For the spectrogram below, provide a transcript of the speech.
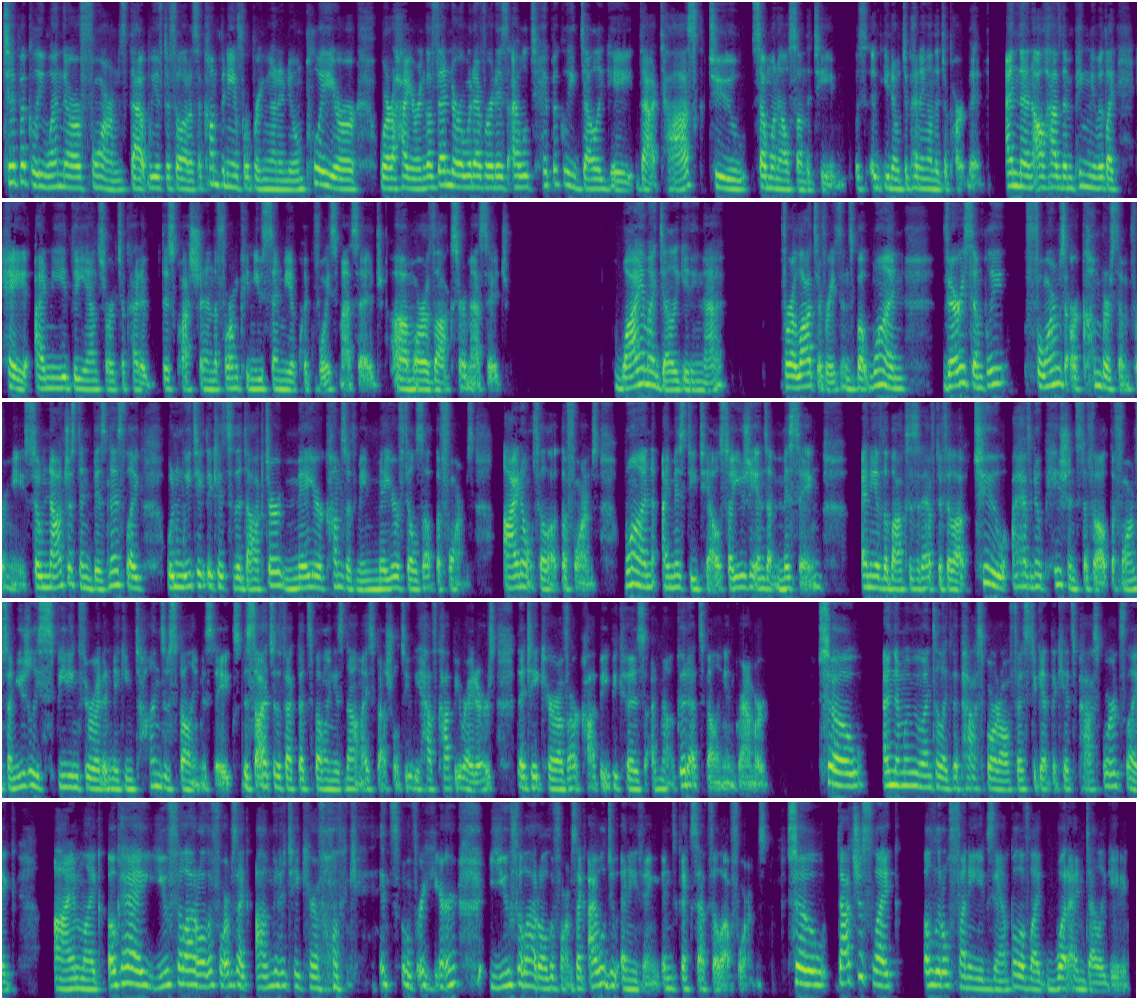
typically when there are forms that we have to fill out as a company if we're bringing on a new employee or we're hiring a vendor or whatever it is i will typically delegate that task to someone else on the team you know depending on the department. And then i'll have them ping me with like hey i need the answer to kind of this question in the form. Can you send me a quick voice message um, or a voxer message? Why am i delegating that? For lots of reasons but one very simply forms are cumbersome for me. So not just in business, like when we take the kids to the doctor, Mayor comes with me, Mayor fills out the forms. I don't fill out the forms. One, I miss details. So I usually ends up missing any of the boxes that I have to fill out. Two, I have no patience to fill out the form. So I'm usually speeding through it and making tons of spelling mistakes. Besides the fact that spelling is not my specialty, we have copywriters that take care of our copy because I'm not good at spelling and grammar. So and then when we went to like the passport office to get the kids' passports, like I'm like, okay, you fill out all the forms. Like, I'm going to take care of all the kids over here. You fill out all the forms. Like, I will do anything except fill out forms. So that's just like a little funny example of like what I'm delegating.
